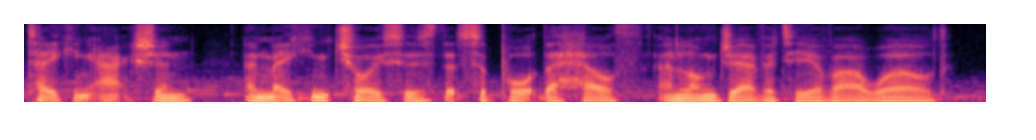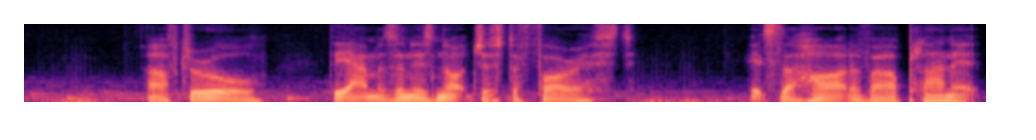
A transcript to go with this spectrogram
taking action, and making choices that support the health and longevity of our world. After all, the Amazon is not just a forest. It's the heart of our planet,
